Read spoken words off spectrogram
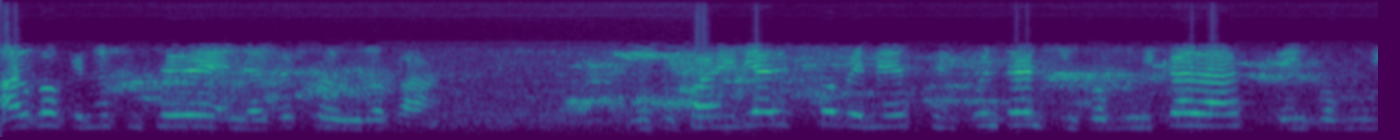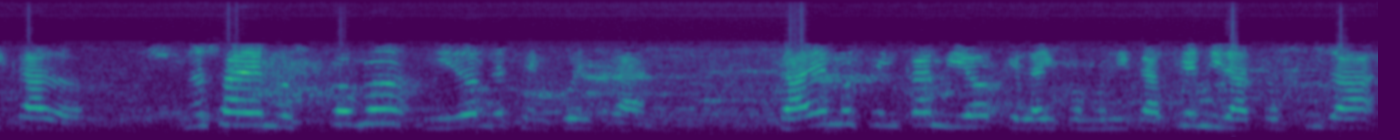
algo que no sucede en el resto de Europa. Nuestros familiares jóvenes se encuentran incomunicadas e incomunicados. No sabemos cómo ni dónde se encuentran. Sabemos, en cambio, que la incomunicación y la tortura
